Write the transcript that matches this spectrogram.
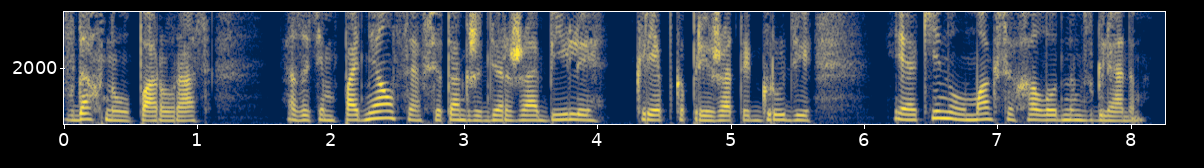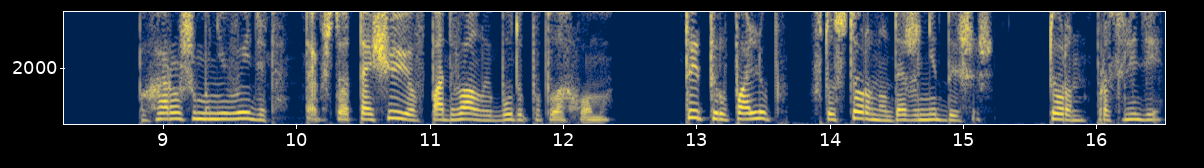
вдохнул пару раз, а затем поднялся, все так же держа Билли, крепко прижатый к груди, и окинул Макса холодным взглядом. «По-хорошему не выйдет, так что оттащу ее в подвал и буду по-плохому. Ты, труполюб, в ту сторону даже не дышишь. Торн, проследи».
